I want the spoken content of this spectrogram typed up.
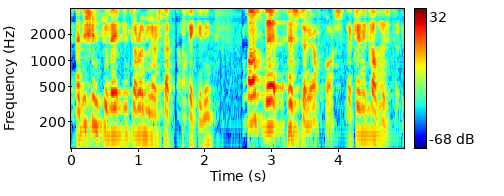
in addition to the interlobular septal thickening, plus the history, of course, the clinical history.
